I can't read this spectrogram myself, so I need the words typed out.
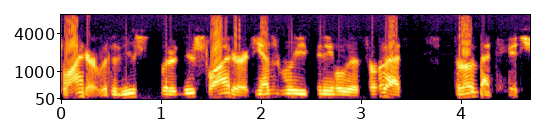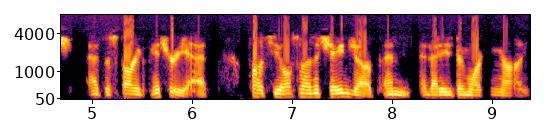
slider, with a new with a new slider, and he hasn't really been able to throw that throw that pitch as a starting pitcher yet. Plus, he also has a changeup and, and that he's been working on,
